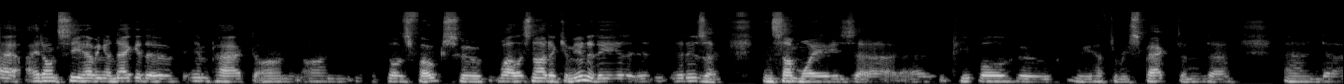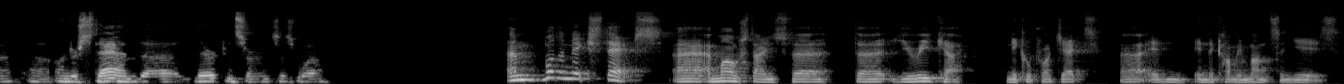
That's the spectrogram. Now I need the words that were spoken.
I, I don't see having a negative impact on on those folks who, while it's not a community, it, it is a, in some ways, uh, people who we have to respect and uh, and understand their concerns as well. Um, what are the next steps uh, and milestones for the Eureka nickel project uh, in in the coming months and years?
